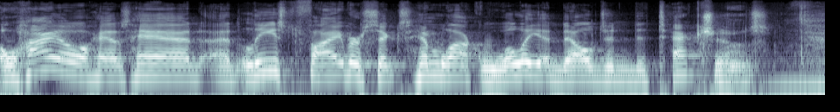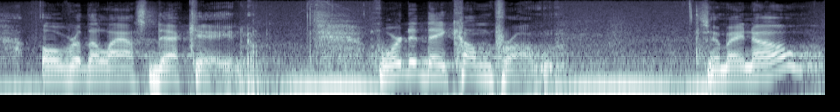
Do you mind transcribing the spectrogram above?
Ohio has had at least five or six hemlock woolly adelgid detections over the last decade. Where did they come from? Does anybody know?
